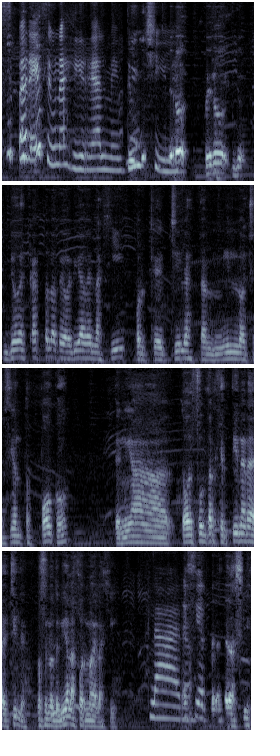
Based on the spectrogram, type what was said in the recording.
Se parece un ají realmente, un chile. Pero, yo, yo descarto la teoría del ají porque Chile hasta el 1800 poco tenía, todo el sur de Argentina era de Chile, entonces no tenía la forma del ají. Claro. Es cierto. Era así.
